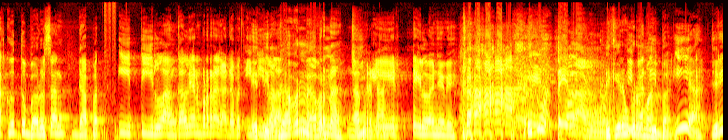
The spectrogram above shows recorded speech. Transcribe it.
Aku tuh barusan dapat itilang. Kalian pernah gak dapat itilang? Nggak pernah. Nggak pernah. Nggak pernah. Itil aja nih. Itu tilang. Dikirim ke rumah. Tiba-tiba, iya. Jadi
